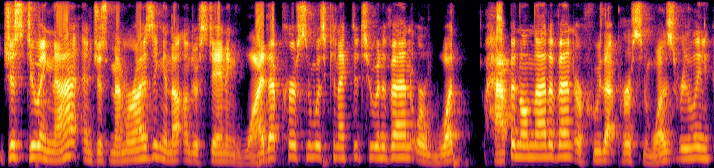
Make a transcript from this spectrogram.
just doing that and just memorizing and not understanding why that person was connected to an event or what happened on that event or who that person was really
